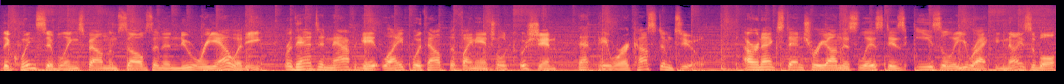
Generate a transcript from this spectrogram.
the Quinn siblings found themselves in a new reality where they had to navigate life without the financial cushion that they were accustomed to. Our next entry on this list is easily recognizable,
